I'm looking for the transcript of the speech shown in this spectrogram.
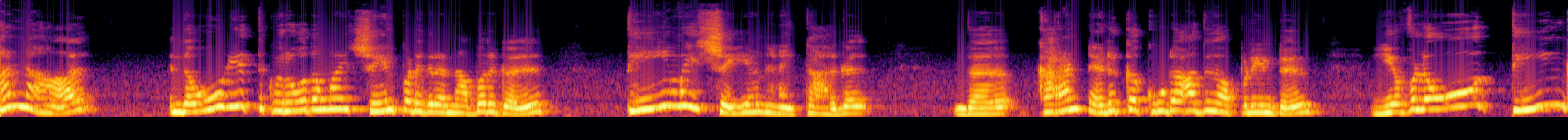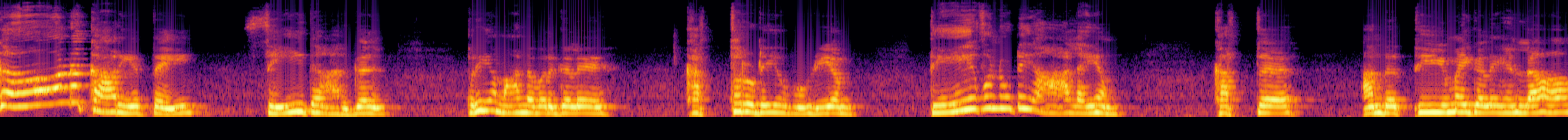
ஆனால் இந்த ஊழியத்துக்கு விரோதமாய் செயல்படுகிற நபர்கள் தீமை செய்ய நினைத்தார்கள். இந்த கரண்ட் எடுக்கக்கூடாது அப்படின்ட்டு எவ்வளோ தீங்கான காரியத்தை செய்தார்கள். பிரியமானவர்களே கர்த்தருடைய ஊழியம் தேவனுடைய ஆலயம். கர்த்தர் அந்த தீமைகளை எல்லாம்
